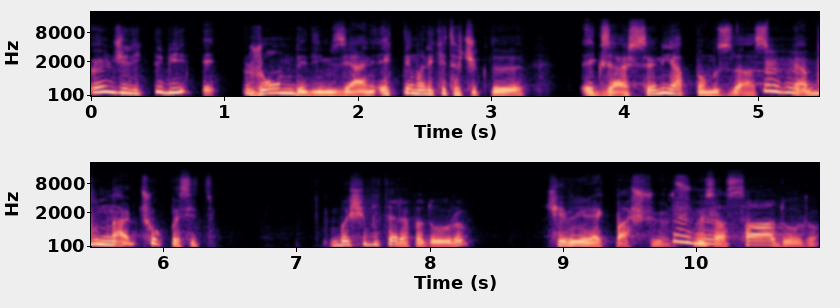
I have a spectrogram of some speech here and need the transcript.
öncelikle bir e, ROM dediğimiz yani eklem hareket açıklığı egzersizlerini yapmamız lazım. Yani bunlar çok basit. Başı bir tarafa doğru çevirerek başlıyoruz. Mesela sağa doğru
